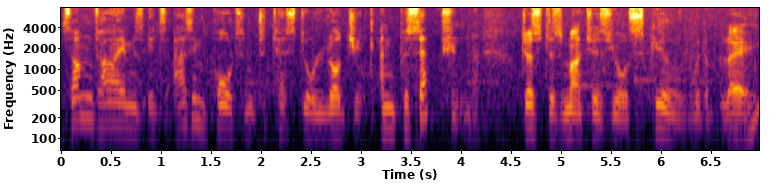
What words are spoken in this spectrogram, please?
sometimes it's as important to test your logic and perception, just as much as your skill with a blade.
